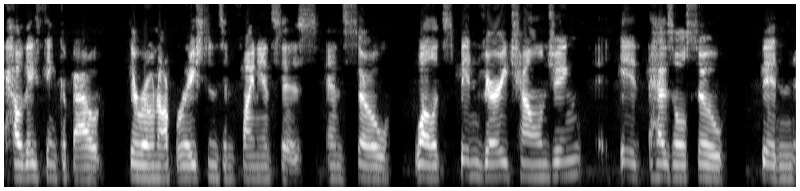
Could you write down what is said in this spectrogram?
how they think about their own operations and finances. And so while it's been very challenging, it has also been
